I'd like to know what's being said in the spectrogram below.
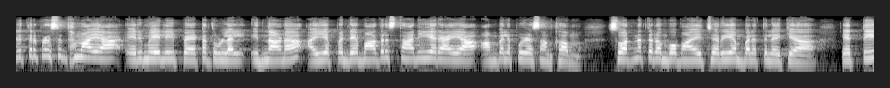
ചരിത്രപ്രസിദ്ധമായ എരുമേലി പേട്ടതുള്ളൽ ഇന്നാണ് അയ്യപ്പന്റെ മാതൃസ്ഥാനീയരായ അമ്പലപ്പുഴ സംഘം സ്വർണത്തിടമ്പുമായി ചെറിയമ്പലത്തിലേക്ക് എത്തി.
